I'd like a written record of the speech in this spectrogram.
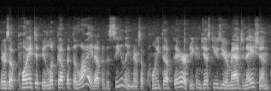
There's a point if you looked up at the light, up at the ceiling. There's a point up there. If you can just use your imagination,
